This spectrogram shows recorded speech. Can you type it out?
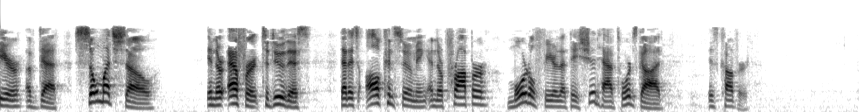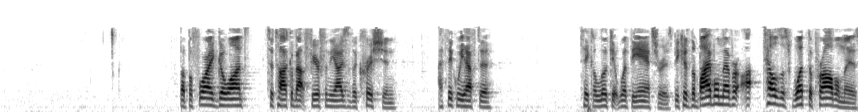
fear of death. So much so in their effort to do this that it's all consuming and their proper mortal fear that they should have towards God is covered. But before I go on to talk about fear from the eyes of the Christian, I think we have to take a look at what the answer is. Because the Bible never uh, tells us what the problem is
